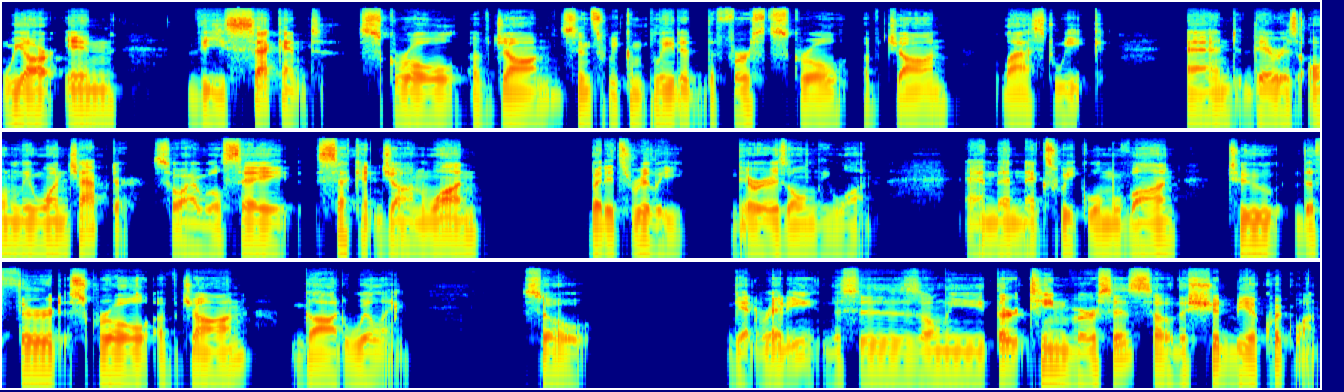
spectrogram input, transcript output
We are in the second scroll of John since we completed the first scroll of John last week. And there is only one chapter. So I will say second John 1, but it's really there is only one. And then next week we'll move on to the third scroll of John, God willing. So get ready. This is only 13 verses, so this should be a quick one.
